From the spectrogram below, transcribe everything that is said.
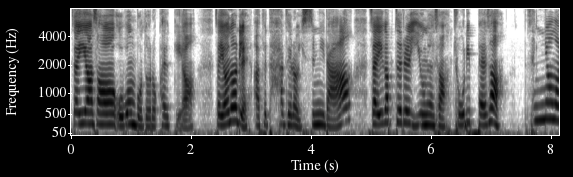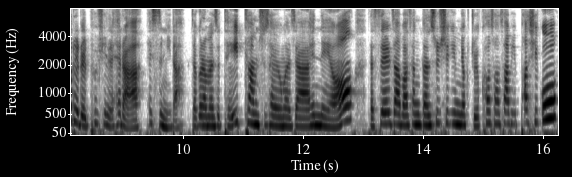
자, 이어서 5번 보도록 할게요. 자, 연월일 앞에 다 들어 있습니다. 자, 이 값들을 이용해서 조립해서 생년월일을 표시를 해라 했습니다. 자 그러면서 데이트 함수 사용하자 했네요. 자 셀 잡아 상단 수식 입력 줄 커서 삽입하시고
